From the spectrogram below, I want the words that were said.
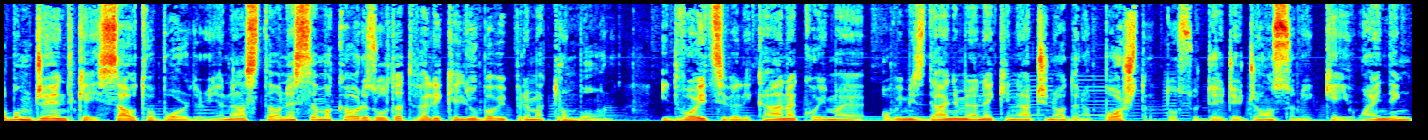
Album J&K South of Border je nastao ne samo kao rezultat velike ljubavi prema trombonu i dvojici velikana kojima je ovim izdanjem na neki način odana pošta, to su J.J. Johnson i Kay Winding,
